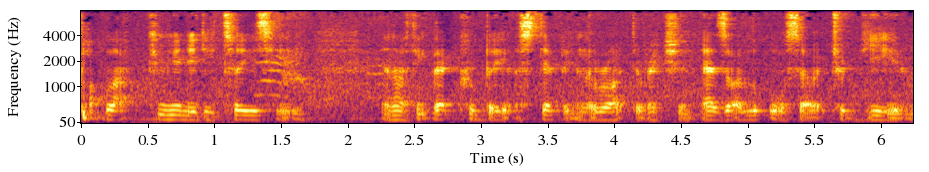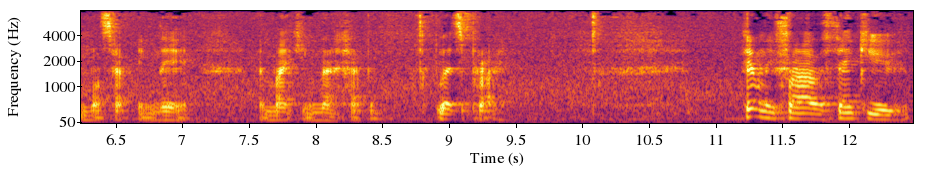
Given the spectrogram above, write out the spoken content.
potluck community teas here. And I think that could be a step in the right direction as I look also at Tregear and what's happening there and making that happen. Let's pray. Heavenly Father, thank you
